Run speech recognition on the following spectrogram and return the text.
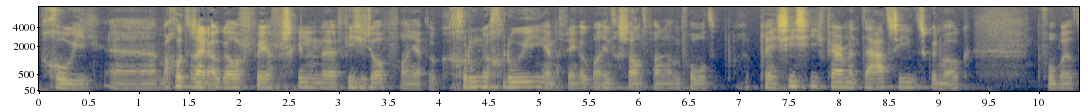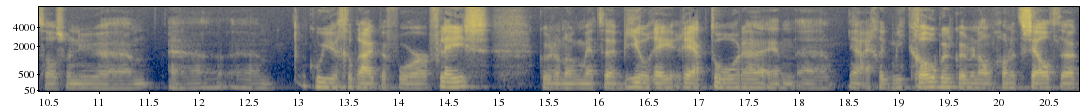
groei. Maar goed, er zijn ook wel weer verschillende visies op. Van je hebt ook groene groei. En dat vind ik ook wel interessant van bijvoorbeeld pre- precisiefermentatie. Dus kunnen we ook bijvoorbeeld zoals we nu ehm, koeien gebruiken voor vlees. Kunnen we dan ook met eh, bioreactoren en eh, ja, eigenlijk microben kunnen we dan gewoon hetzelfde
